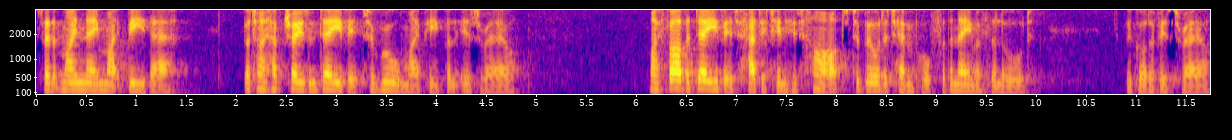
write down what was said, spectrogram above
so that my name might be there. But I have chosen David to rule my people Israel. My father David had it in his heart to build a temple for the name of the Lord the God of Israel.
